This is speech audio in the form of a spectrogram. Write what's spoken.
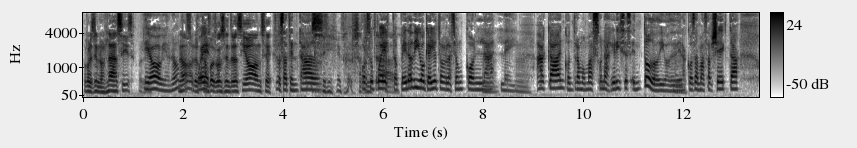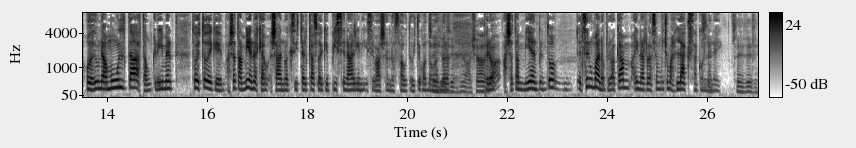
aparecen los nazis, Y aparecen, obvio, ¿no? los campos de concentración, se, Los atentados. sí, los Por supuesto, pero digo que hay otra relación con la Mm, ley. mm. Acá encontramos más zonas grises en todo, digo, desde Mm. la cosa más abyecta o desde una multa hasta un crimen. Todo esto de que allá también, no es que allá no existe el caso de que pisen a alguien y se vayan los autos, ¿viste? Cuando Sí, sí, abandonan. sí, no, allá- Pero allá también, pero en todo, el ser humano, pero acá hay una relación mucho más laxa con sí, la ley. Sí, sí, sí.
